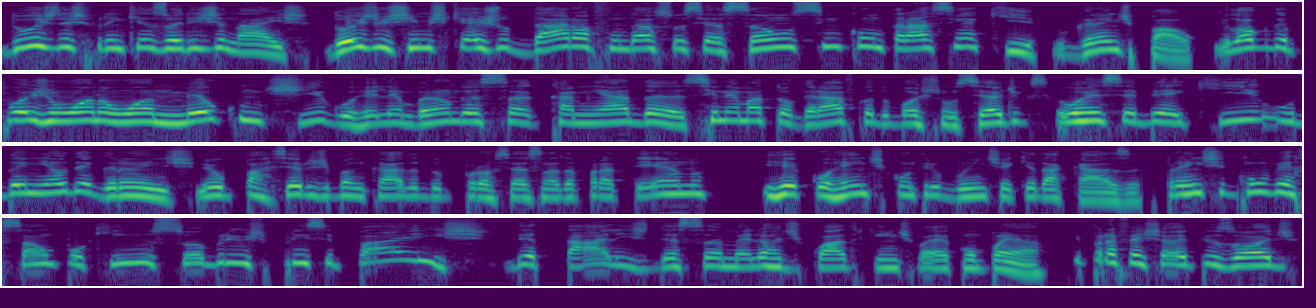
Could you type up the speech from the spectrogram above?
duas das franquias originais, dois dos times que ajudaram a fundar a associação se encontrassem aqui, no grande palco. E logo depois de um one-on-one meu contigo, relembrando essa caminhada cinematográfica do Boston Celtics, eu vou receber aqui o Daniel Degrande, meu parceiro de bancada do Processo Nada Fraterno, e recorrente contribuinte aqui da casa, para a gente conversar um pouquinho sobre os principais detalhes dessa melhor de quatro que a gente vai acompanhar. E para fechar o episódio,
